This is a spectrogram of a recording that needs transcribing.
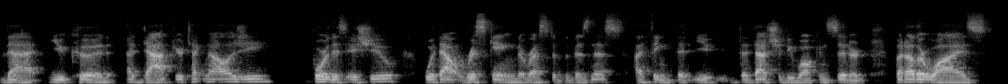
that you could adapt your technology for this issue without risking the rest of the business, I think that you that that should be well considered. But otherwise,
